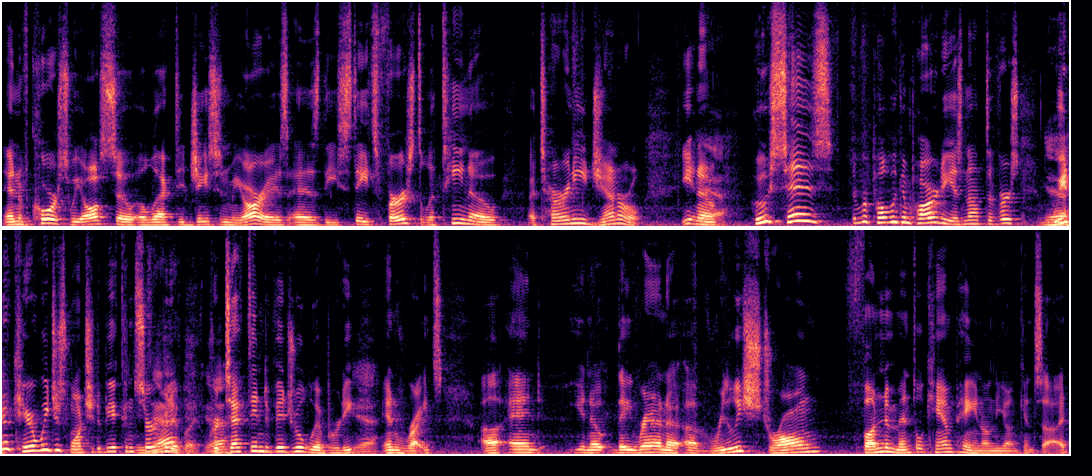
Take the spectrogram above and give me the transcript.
And of course, we also elected Jason Miyares as the state's first Latino attorney general. You know, Yeah. who says the Republican Party is not diverse? Yeah. We don't care. We just want you to be a conservative, Exactly, protect individual liberty and rights. Uh, and, you know, they ran a, a really strong, fundamental campaign on the Youngkin side.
